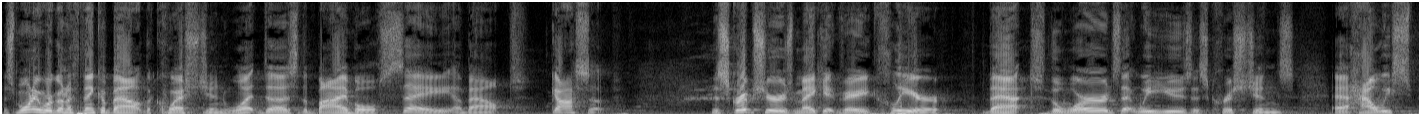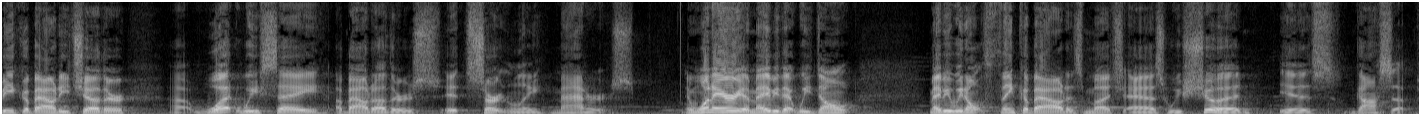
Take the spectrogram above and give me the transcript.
This morning we're going to think about the question what does the Bible say about gossip? The scriptures make it very clear that the words that we use as Christians, uh, how we speak about each other, uh, what we say about others, it certainly matters. And one area maybe that we don't maybe we don't think about as much as we should is gossip.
